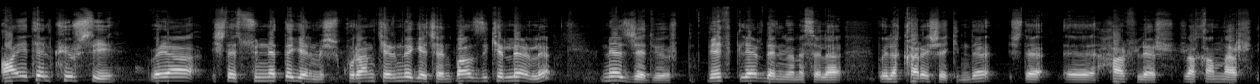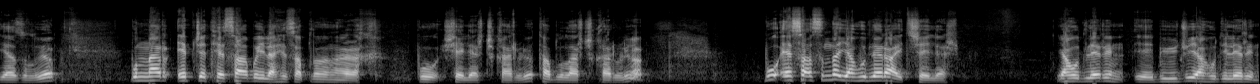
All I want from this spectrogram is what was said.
Ayet-el Kürsi veya işte sünnette gelmiş, Kur'an-ı Kerim'de geçen bazı zikirlerle nezc diyor. Vefkler deniliyor mesela böyle kare şeklinde işte e, harfler, rakamlar yazılıyor. Bunlar ebced hesabıyla hesaplanarak bu şeyler çıkarılıyor, tablolar çıkarılıyor. Bu esasında Yahudilere ait şeyler. Yahudilerin, e, büyücü Yahudilerin,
